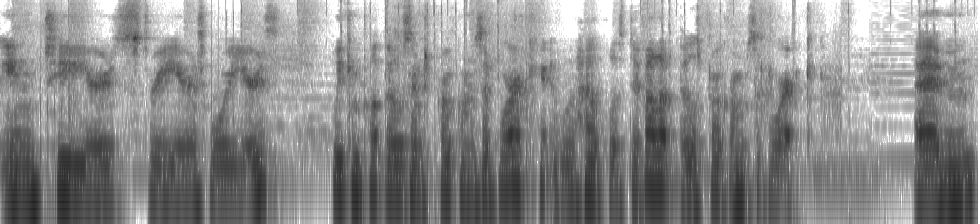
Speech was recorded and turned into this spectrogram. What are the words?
in two years, three years, four years. We can put those into programs of work. It will help us develop those programs of work. Um,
